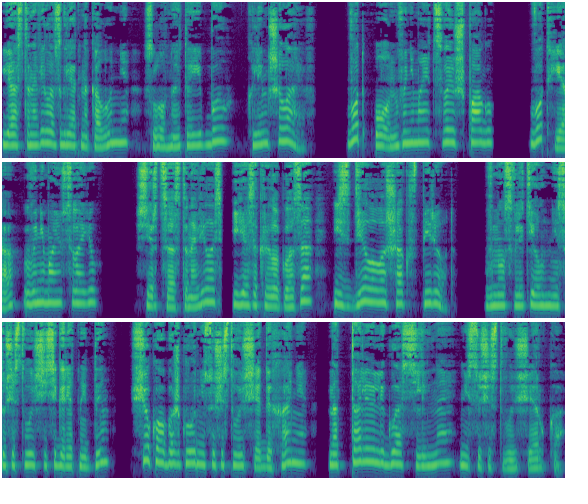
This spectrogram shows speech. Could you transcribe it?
я остановила взгляд на колонне, словно это и был Клим Шилаев. Вот он вынимает свою шпагу, вот я вынимаю свою. Сердце остановилось, и я закрыла глаза и сделала шаг вперед. В нос влетел несуществующий сигаретный дым, щеку обожгло несуществующее дыхание, на талию легла сильная несуществующая рука.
